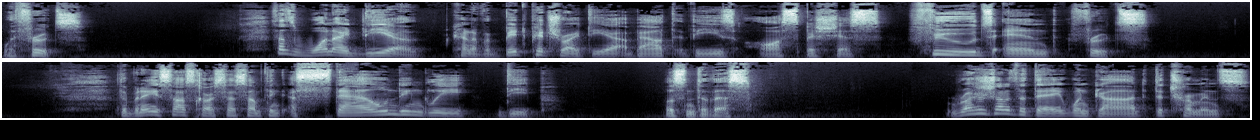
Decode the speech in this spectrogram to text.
with fruits. So that's one idea, kind of a big picture idea about these auspicious foods and fruits. The Bnei Yissaschar says something astoundingly deep. Listen to this. Rosh Hashanah is the day when God determines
